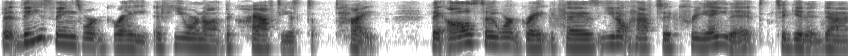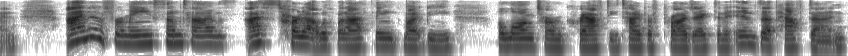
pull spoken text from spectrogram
But these things work great if you are not the craftiest type. They also work great because you don't have to create it to get it done. I know for me, sometimes I start out with what I think might be a long term crafty type of project and it ends up half done.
